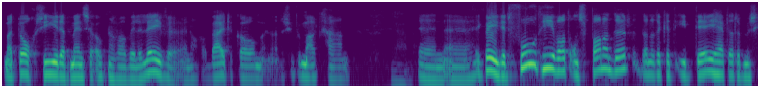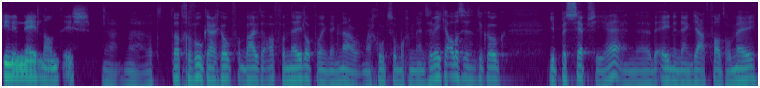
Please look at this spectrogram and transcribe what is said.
Maar toch zie je dat mensen ook nog wel willen leven. En nog wel buiten komen en naar de supermarkt gaan. Ja. En uh, ik weet niet, het voelt hier wat ontspannender dan dat ik het idee heb dat het misschien in Nederland is. Ja, nou, dat, dat gevoel krijg ik ook van buitenaf van Nederland. Dan ik denk, nou, maar goed, sommige mensen. Weet je, alles is natuurlijk ook je perceptie. Hè? En uh, de ene denkt, ja, het valt wel mee.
